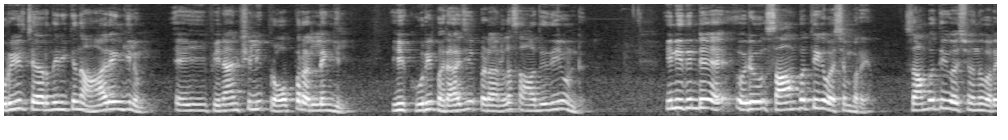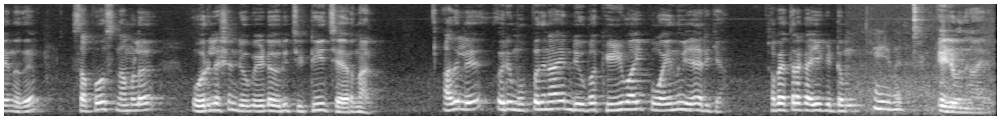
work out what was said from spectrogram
കുറിയിൽ ചേർന്നിരിക്കുന്ന ആരെങ്കിലും ഈ ഫിനാൻഷ്യലി പ്രോപ്പർ അല്ലെങ്കിൽ ഈ കുറി പരാജയപ്പെടാനുള്ള സാധ്യതയുണ്ട്. ഇനി ഇതിന്റെ ഒരു സാമ്പത്തിക വശം പറയാം. സാമ്പത്തിക വശം എന്ന് പറയുന്നത് സപ്പോസ് നമ്മൾ ഒരു ലക്ഷം രൂപയുടെ ഒരു ചിട്ടി ചേർന്നാൽ അതിൽ ഒരു മുപ്പതിനായിരം രൂപ കിഴിവായി പോയെന്ന് വിചാരിക്കാം. അപ്പോൾ എത്ര കൈ കിട്ടും? എഴുപത്. എഴുപതിനായിരം.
